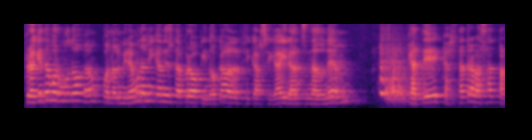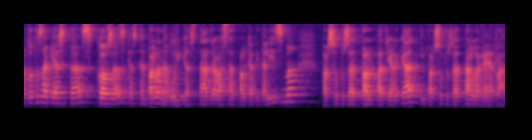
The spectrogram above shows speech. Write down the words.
Però aquest amor monògam, quan el mirem una mica més de prop i no cal ficar-s'hi gaire, ens n'adonem que té, que està travessat per totes aquestes coses que estem parlant avui, que està travessat pel capitalisme, per suposat pel patriarcat i per suposat per la guerra.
